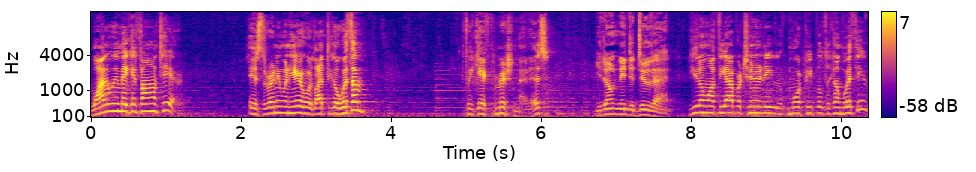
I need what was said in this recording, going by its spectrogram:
why don't we make it volunteer? Is there anyone here who would like to go with them? If we gave permission, that is. You don't need to do that. You don't want the opportunity with more people to come with you?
